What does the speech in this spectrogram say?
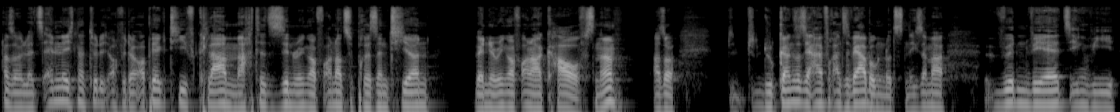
Also letztendlich natürlich auch wieder objektiv klar macht es Sinn, Ring of Honor zu präsentieren, wenn du Ring of Honor kaufst, ne? Also du kannst das ja einfach als Werbung nutzen. Ich sag mal, würden wir jetzt irgendwie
